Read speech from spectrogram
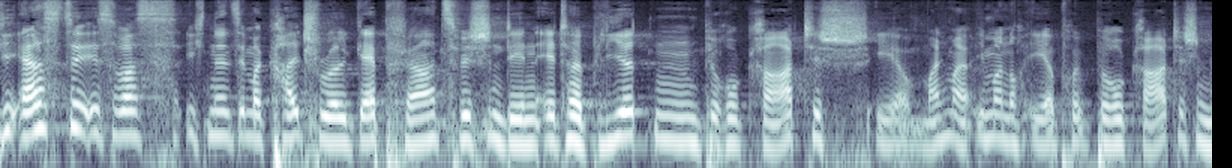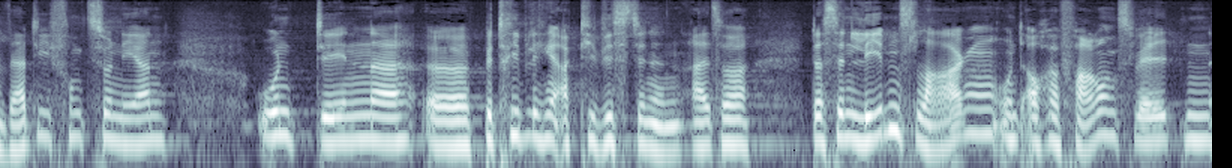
Die erste ist was, ich nenne es immer Cultural Gap ja, zwischen den etablierten, bürokratisch, eher, manchmal immer noch eher bürokratischen Verdi-Funktionären und den äh, betrieblichen Aktivistinnen. Also das sind Lebenslagen und auch Erfahrungswelten,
